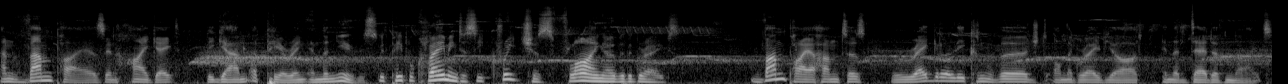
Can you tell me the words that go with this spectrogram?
and vampires in Highgate began appearing in the news. with people claiming to see creatures flying over the graves. Vampire hunters regularly converged on the graveyard in the dead of night.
